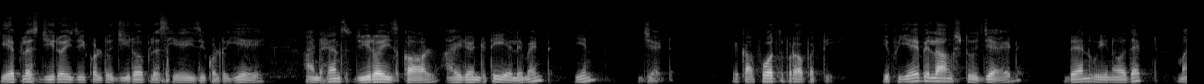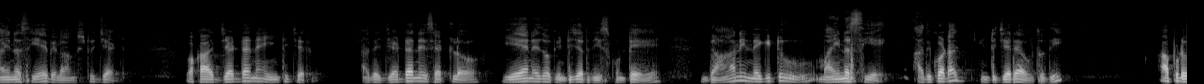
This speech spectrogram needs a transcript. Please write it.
a plus zero is equal to zero plus a is equal to a and hence zero is called identity element in Z ఇక fourth property if a belongs to Z then we know that minus a belongs to Z ఒక జెడ్ అనే ఇంటిజర్ అదే జెడ్ అనే సెట్లో ఏ అనేది ఒక ఇంటిజర్ తీసుకుంటే దాని నెగిటివ్ మైనస్ ఏ అది కూడా ఇంటిజరే అవుతుంది. అప్పుడు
